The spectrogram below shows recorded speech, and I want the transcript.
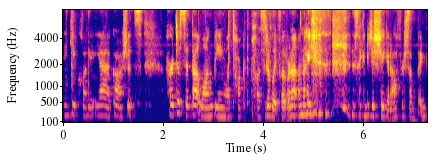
Thank you, Claudia. Yeah, gosh, it's hard to sit that long being like talked positively, but we're not, I'm not, it's like I need to shake it off or something.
